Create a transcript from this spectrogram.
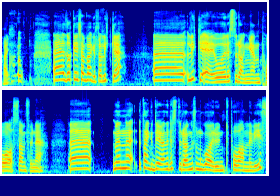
Hei. Eh, dere kommer begge fra Lykke. Eh, Lykke er jo restauranten på Samfunnet. Eh, men jeg tenker det er jo en restaurant som går rundt på vanlig vis.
